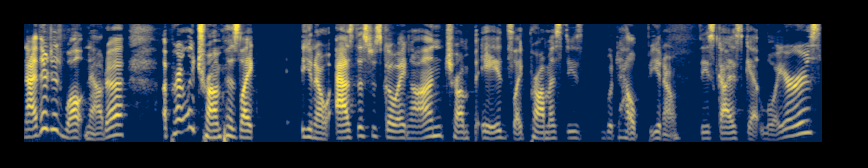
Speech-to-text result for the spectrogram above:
Neither did walt nauta. Apparently trump has like you know as this was going on trump aides like promised these would help you know these guys get lawyers.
